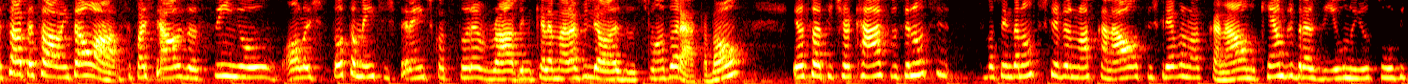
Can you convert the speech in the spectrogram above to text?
Só, pessoal? Então, ó, você pode ter aulas assim ou aulas totalmente diferentes com a tutora Robin, que ela é maravilhosa. Vocês vão adorar, tá bom? Eu sou a Teacher. Se você, não se, se você ainda não se inscreveu no nosso canal, se inscreva no nosso canal, no Cambly Brasil, no YouTube.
